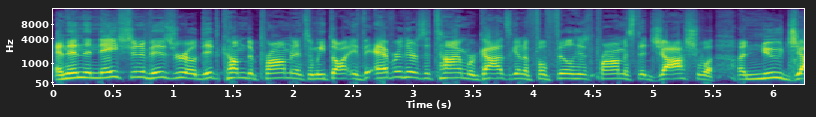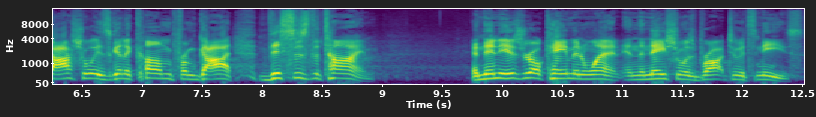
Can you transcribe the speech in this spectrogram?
And then the nation of Israel did come to prominence, and we thought if ever there's a time where God's going to fulfill his promise that Joshua, a new Joshua, is going to come from God, this is the time. And then Israel came and went, and the nation was brought to its knees.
